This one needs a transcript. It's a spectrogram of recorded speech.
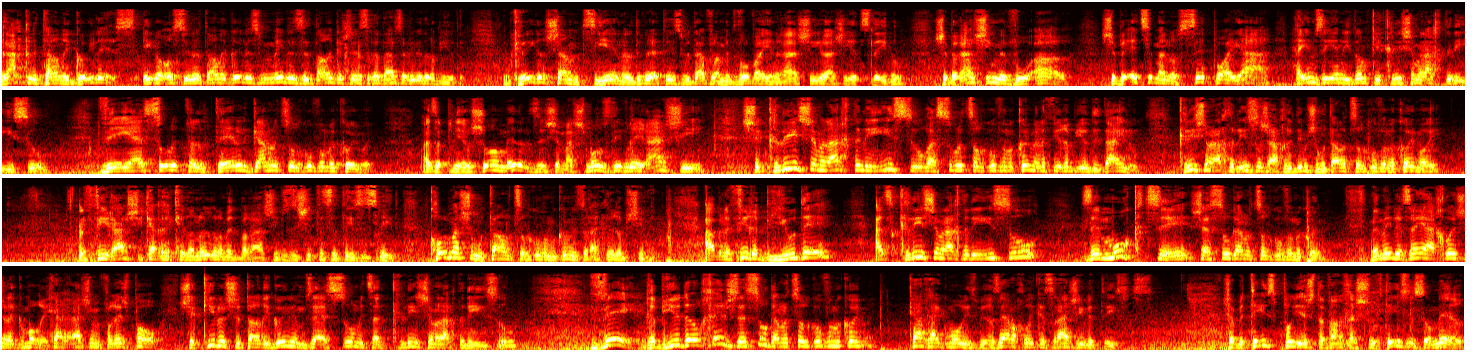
רק לתרנגוילס, אילו עושים לתרנגוילס, ממילא זה דרגה של עשר הדס על ידי רבי יהודה. קוויגר שם ציין על דברי הטייס בדף ל"ו ועין רש"י, רש"י אצלנו, שברש"י מבואר שבעצם הנושא פה היה, האם זה יהיה נידון ככלי שמלאכתי לאיסור, ויהיה אסור לטלטל גם לצורך גוף ומקוימוי. אז הפני יהושע עומד על זה שמשמעות דברי רש"י, שכלי שמלאכתי לאיסור אסור לצורך גוף ומקוימוי לפי רבי יהודה. דהיינו, כלי שמלאכתי לאיסור שאנחנו יודעים שמותר לצורך גוף ומקוימוי, לפי רש"י, ככה קרנויר לומד ברש"י, וזה שיטה סטייסס ריד. כל מה שמותר לצורך גוף ומקוימוי זה רק לרב שמעון. אבל לפי רבי יהודה, אז כלי שמלאכתי לאיסור, זה מוקצה שאסור גם לצורך גוף המקוימי. ומילא זה היה החוי של הגמורי, ככה רש"י מפרש פה, שכאילו שתרנגולים זה אסור מצד כלי שמלאכת לאיסור, ורבי יהודה אוכל שזה אסור גם לצורך גוף המקוימי. ככה הגמורי הסביר, זה המחלוקת רש"י וטייסס. עכשיו בטייס פה יש דבר חשוב, טייסס אומר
